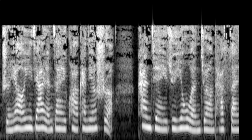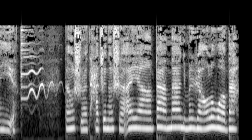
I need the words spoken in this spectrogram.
只要一家人在一块儿看电视，看见一句英文就让他翻译。当时他真的是，哎呀，爸妈你们饶了我吧。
